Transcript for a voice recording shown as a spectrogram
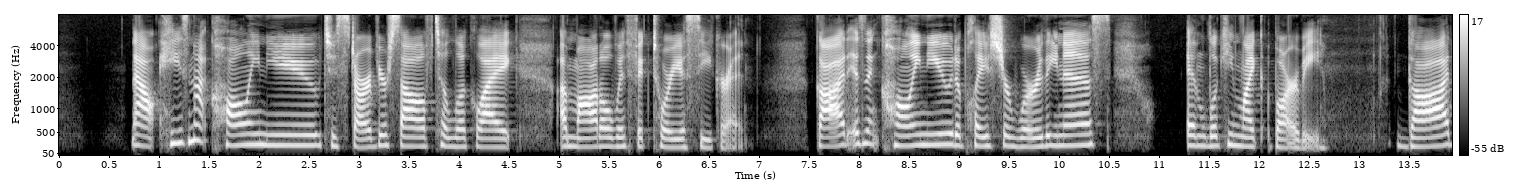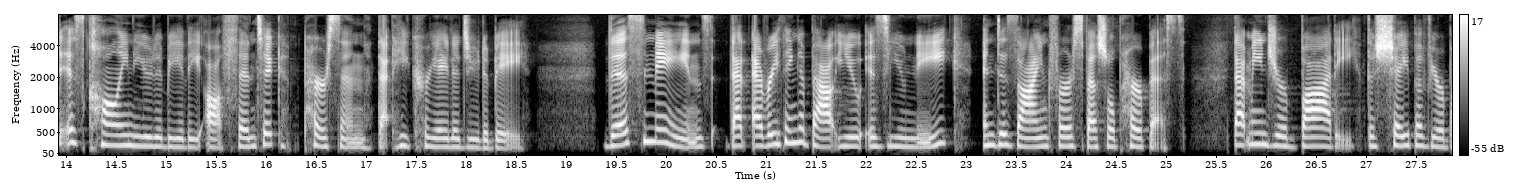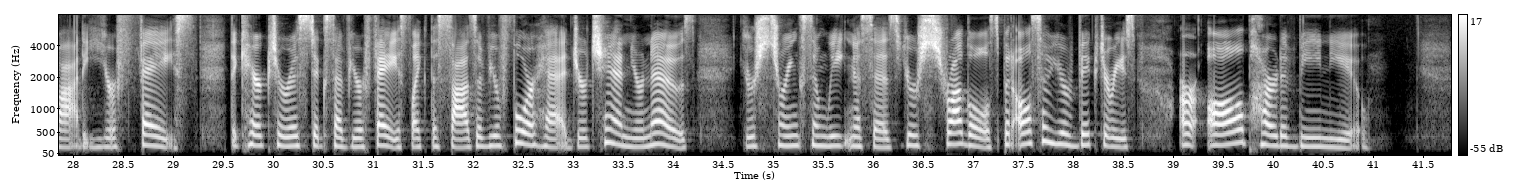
Now, he's not calling you to starve yourself to look like a model with Victoria's Secret. God isn't calling you to place your worthiness in looking like Barbie. God is calling you to be the authentic person that He created you to be. This means that everything about you is unique and designed for a special purpose. That means your body, the shape of your body, your face, the characteristics of your face, like the size of your forehead, your chin, your nose, your strengths and weaknesses, your struggles, but also your victories are all part of being you.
